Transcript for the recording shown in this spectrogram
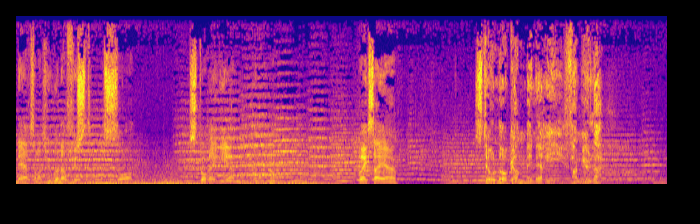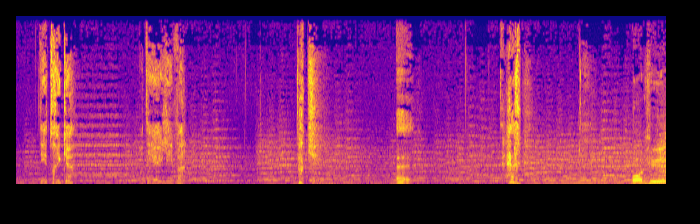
ned, sånn at hun går ned først, og så står jeg igjen. Og jeg sier Sturle og Gamme er i fanghullet. De er trygge, og de er i live. Takk. Eh, Her. Og hun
